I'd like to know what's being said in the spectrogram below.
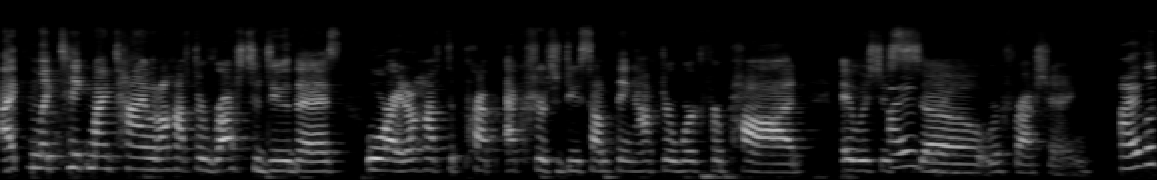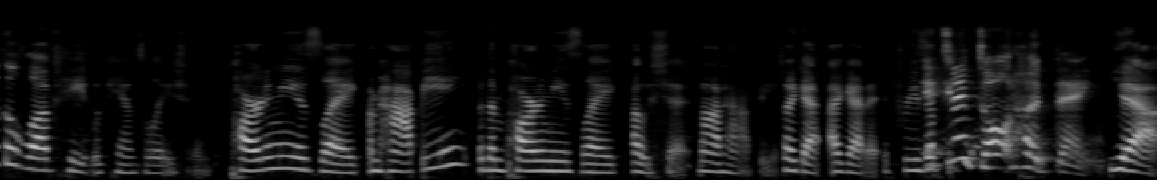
I can like take my time. I don't have to rush to do this, or I don't have to prep extra to do something after work for pod. It was I just so refreshing. I have like a love hate with cancellations. Part of me is like, I'm happy, but then part of me is like, oh shit, not happy. So I get, I get it. It frees up. It's an adulthood thing. yeah.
